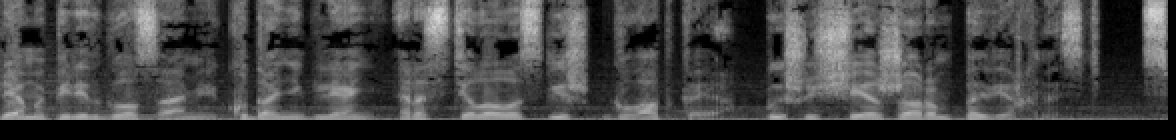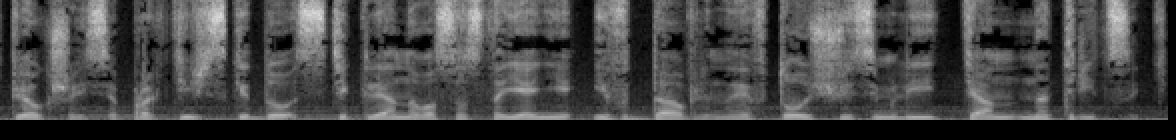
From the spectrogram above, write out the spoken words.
Прямо перед глазами, куда ни глянь, расстилалась лишь гладкая, пышущая жаром поверхность, спекшаяся практически до стеклянного состояния и вдавленная в толщу земли тян на 30.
